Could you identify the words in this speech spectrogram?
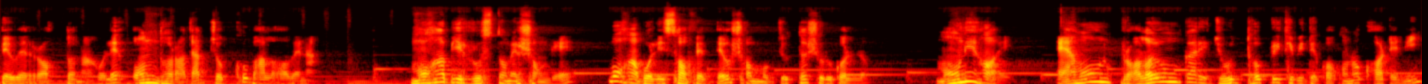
দেবের রক্ত না হলে অন্ধ রাজার চক্ষু ভালো হবে না। মহাবীর রুস্তমের সঙ্গে মহাবলী সফেদ দেও সম্মুখ যুদ্ধ শুরু করল। মনে হয়, এমন প্রলয়ঙ্কারী যুদ্ধ পৃথিবীতে কখনো ঘটেনি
